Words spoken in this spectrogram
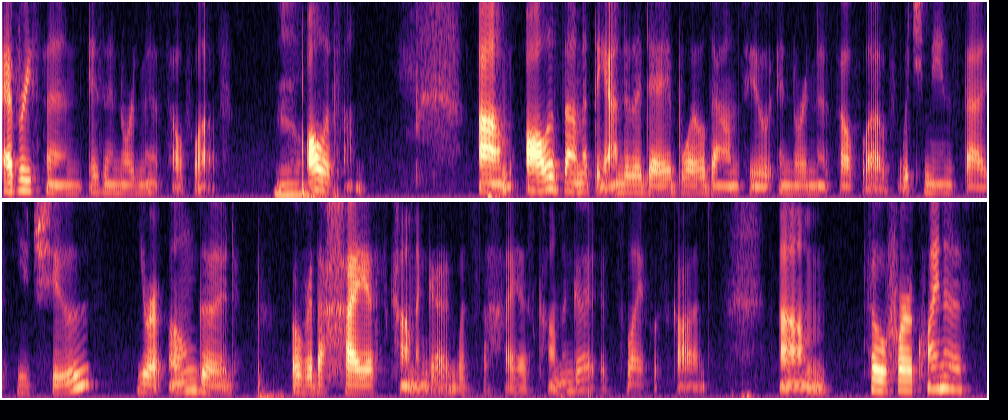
every sin is inordinate self love, Yeah. all of them. Um, all of them at the end of the day boil down to inordinate self love, which means that you choose your own good over the highest common good. What's the highest common good? It's life with God. Um, so for Aquinas,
